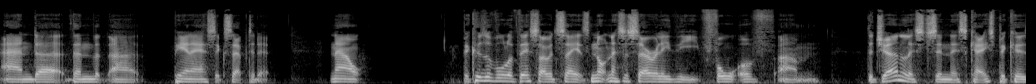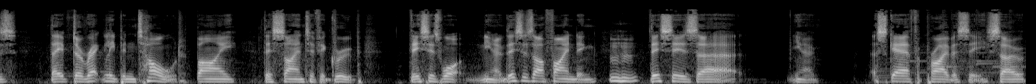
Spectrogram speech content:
and uh, then the, uh, PNAS accepted it. Now, because of all of this, I would say it's not necessarily the fault of um, the journalists in this case, because they've directly been told by this scientific group, this is what you know, this is our finding. This is uh, you know a scare for privacy. So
